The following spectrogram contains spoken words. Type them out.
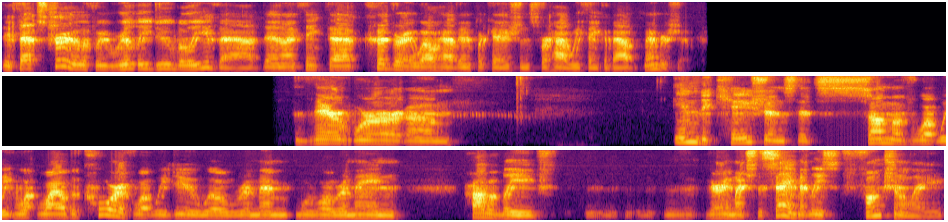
if that's true, if we really do believe that, then I think that could very well have implications for how we think about membership. there were um, indications that some of what we, while the core of what we do will remem will remain probably very much the same, at least functionally.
